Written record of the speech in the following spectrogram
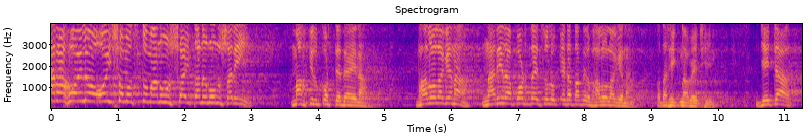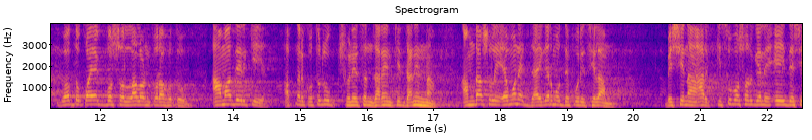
এরা হইল ওই সমস্ত মানুষ শয়তানের অনুসারী। মাহফিল করতে দেয় না। ভালো লাগে না? নারীরা পর্দায় চলুক, এটা তাদের ভালো লাগে না। কথা ঠিক না বে ঠিক? যেটা গত কয়েক বছর লালন করা হতো, আমাদেরকে আপনার কতটুকু শুনেছেন জানেন কি জানেন না? আমরা আসলে এমন এক জায়গার মধ্যে পড়েছিলাম, বেশি না, আর কিছু বছর গেলে এই দেশে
